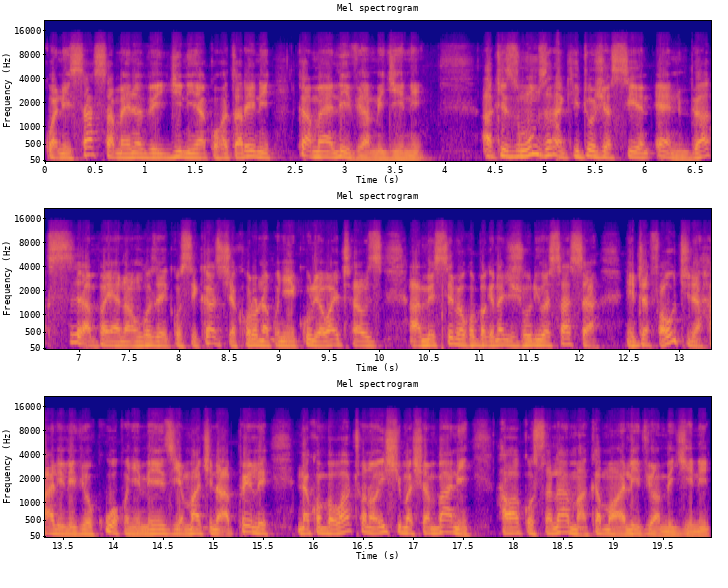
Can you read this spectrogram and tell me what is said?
kwani sasa maeneo ya vijijini yako hatarini kama yalivyo ya mijini. Akizungumza na kituo cha CNN, Birx ambaye anaongoza kikosi kazi cha korona kwenye ikulu ya White House amesema kwamba kinachoshuhudiwa sasa ni tofauti na hali ilivyokuwa kwenye miezi ya Machi na Aprili, na kwamba watu wanaoishi mashambani hawako salama kama walivyo wa mijini.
